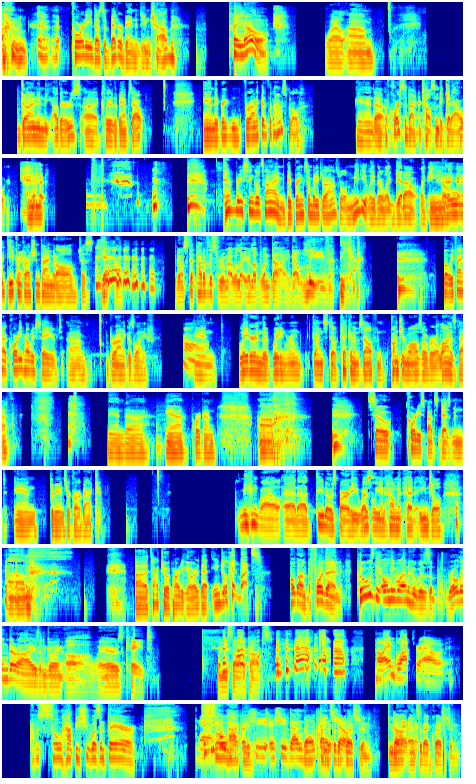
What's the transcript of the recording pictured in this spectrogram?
Um, Cordy does a better bandaging job I know. while um, Gunn and the others uh, clear the vamps out. And they bring Veronica to the hospital. And uh, of course, the doctor tells them to get out. I mean, every single time they bring somebody to a hospital, immediately they're like, get out. Like, no decompression time at all. Just get out. If you don't step out of this room, I will let your loved one die. Now leave. yeah. But we find out Cordy probably saved um, Veronica's life. Aw. And later in the waiting room, Gunn's still kicking himself and punching walls over Alonna's death. And uh, yeah, poor Gunn. Uh, so Cordy spots Desmond and demands her car back. Meanwhile, at uh, Tito's party, Wesley and Helmet Head Angel um, uh, talk to a partygoer that Angel headbutts. Hold on. Before then, who's the only one who was uh, rolling their eyes and going, "Oh, where's Kate?" When you saw the cops, oh, I had blocked her out. I was so happy she wasn't there. Did Yeah. she So come back, or happy. is she is she done? Don't from answer the, the, question. Do Don't not answer. answer that question.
